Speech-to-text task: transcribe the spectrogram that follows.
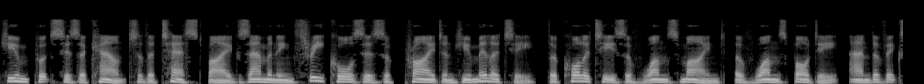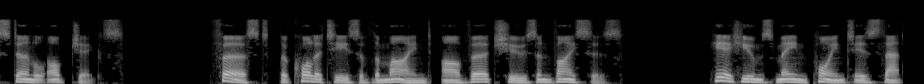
Hume puts his account to the test by examining three causes of pride and humility, the qualities of one's mind, of one's body, and of external objects. First, the qualities of the mind, are virtues and vices. Here Hume's main point is that,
